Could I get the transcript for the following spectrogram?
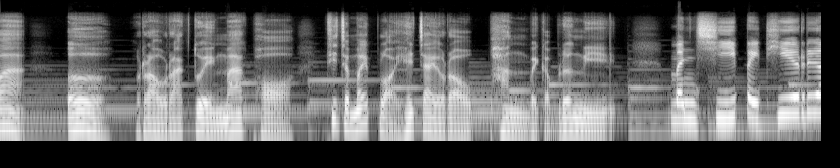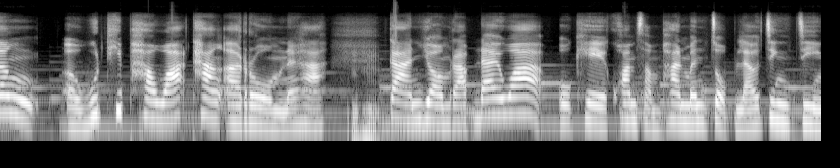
ว่า เออ เรารักตัวเองมากพอที่จะไม่ปล่อยให้ใจเราพังไปกับเรื่องนี้ มันชี้ไปที่เรื่องเออวุฒิภาวะทางอารมณ์นะคะอือฮึการยอมรับได้ว่าโอเค ความสัมพันธ์มันจบแล้วจริง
